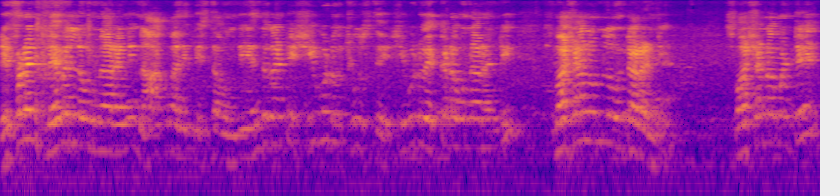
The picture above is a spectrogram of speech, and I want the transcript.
డిఫరెంట్ లెవెల్లో ఉన్నారని నాకు అనిపిస్తూ ఉంది. ఎందుకంటే శివుడు చూస్తే శివుడు ఎక్కడ ఉన్నారండి శ్మశానంలో ఉంటారండి శ్మశానం అంటే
